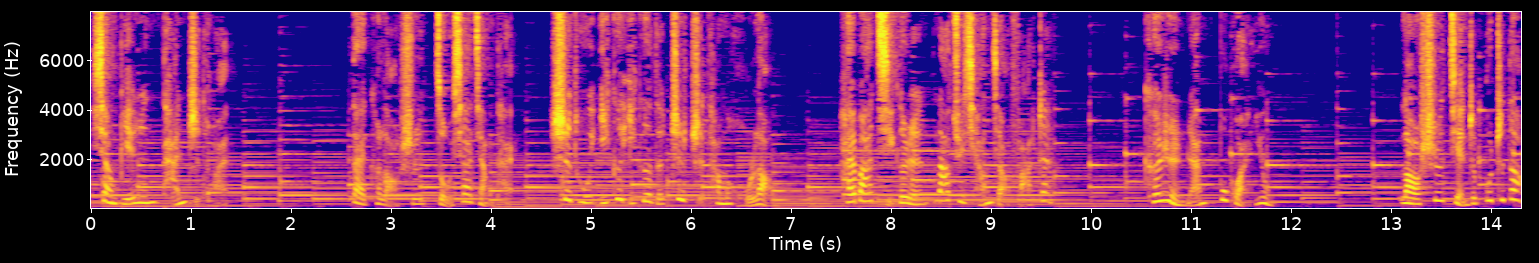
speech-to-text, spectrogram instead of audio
向别人弹纸团。代课老师走下讲台，试图一个一个地制止他们胡闹，还把几个人拉去墙角罚站，可仍然不管用。老师简直不知道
